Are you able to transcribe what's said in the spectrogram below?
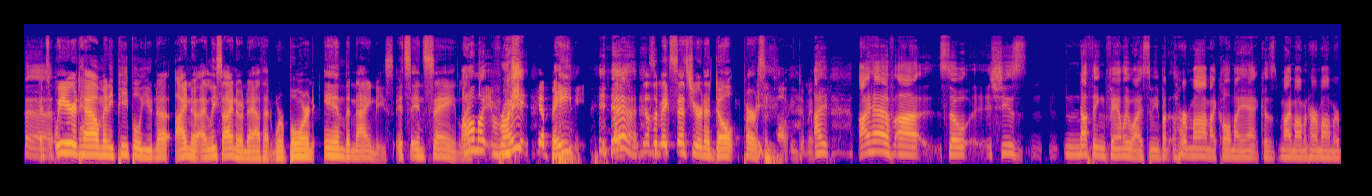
it's weird how many people you know. I know. At least I know now that were born in the 90s. It's insane. Like, oh my, right? should be a baby. Like, yeah. it doesn't make sense. You're an adult person talking to me. I I have uh so she's nothing family wise to me, but her mom I call my aunt because my mom and her mom are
